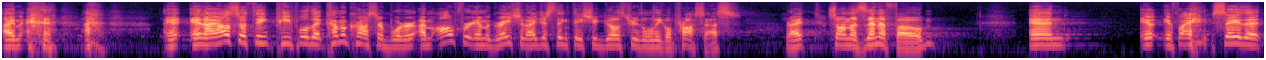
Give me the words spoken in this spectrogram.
I'm. And, I also think people that come across our border, I'm all for immigration. I just think they should go through the legal process, right? So I'm a xenophobe. And if I say that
